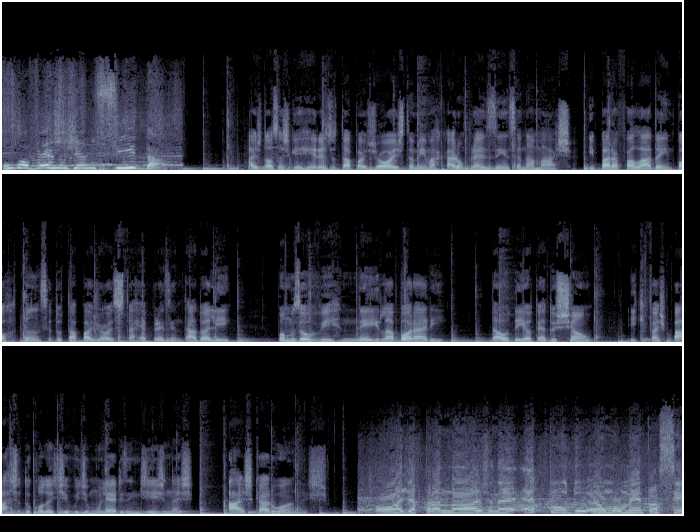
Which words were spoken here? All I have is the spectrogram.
um governo genocida. As nossas guerreiras do Tapajós também marcaram presença na marcha. E para falar da importância do Tapajós estar representado ali, vamos ouvir Neila Borari, da aldeia Alter do Chão e que faz parte do coletivo de mulheres indígenas As Caruanas. Olha, para nós, né, é tudo, é um momento assim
